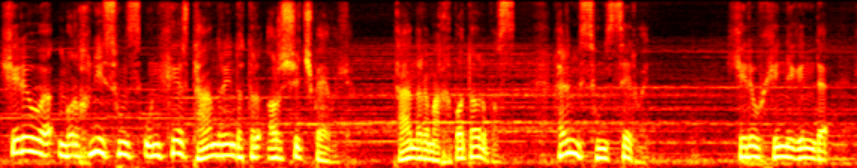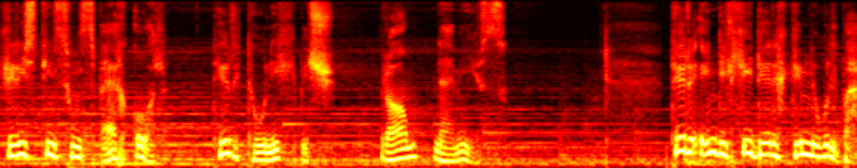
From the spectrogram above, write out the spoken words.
Хэрв бурхны сүнс үнэхээр та нарын дотор оршиж байвал та нар мах бодоор бус харин сүнсээр байна. Хэрв хэн нэгэнд Христийн сүнс байхгүй бол тэр түүнийх биш. Ром 8:9. Тэр энэ дэлхий дээрх гим нүгэл ба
